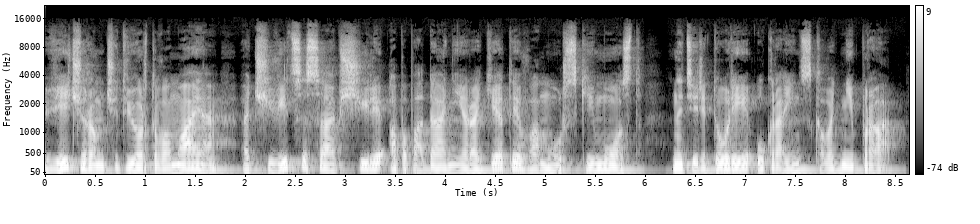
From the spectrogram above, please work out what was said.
Вечером 4 мая очевидцы сообщили о попадании ракеты в Амурский мост на территории украинского Днепра,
